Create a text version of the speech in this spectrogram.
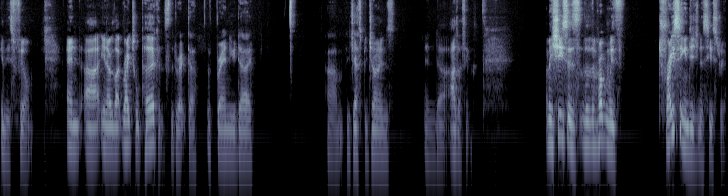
in this film. And uh, you know, like Rachel Perkins, the director of Bran Nue Dae, um, and Jasper Jones, and uh, other things I mean, she says the, the problem with tracing Indigenous history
